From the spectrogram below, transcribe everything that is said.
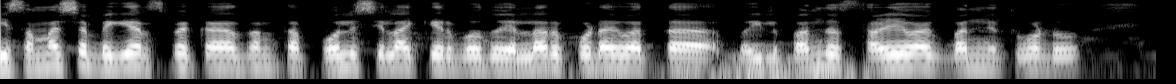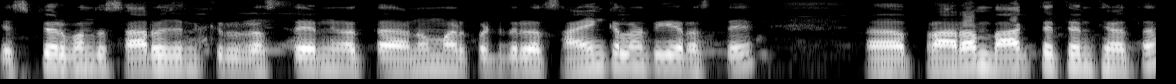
ಈ ಸಮಸ್ಯೆ ಬಗೆಹರಿಸಬೇಕಾದಂತ ಪೊಲೀಸ್ ಇಲಾಖೆ ಇರ್ಬೋದು, ಎಲ್ಲರೂ ಕೂಡ ಇವತ್ತ ಇಲ್ಲಿ ಬಂದು ಸ್ಥಳೀಯವಾಗಿ ಬಂದು ನಿಂತ್ಕೊಂಡು ಎಸ್ ಪಿ ಅವ್ರು ಬಂದು ಸಾರ್ವಜನಿಕರು ರಸ್ತೆಯನ್ನು ಇವತ್ತು ಅನುವು ಮಾಡಿಕೊಟ್ಟಿದ್ರು. ಇವತ್ತು ಸಾಯಂಕಾಲ ಮಟ್ಟಿಗೆ ರಸ್ತೆ ಪ್ರಾರಂಭ ಆಗ್ತೈತೆ ಅಂತ ಹೇಳ್ತಾ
